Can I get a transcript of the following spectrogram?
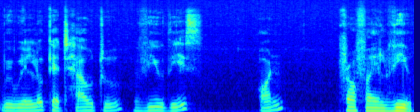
we will look at how to view this on profile view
